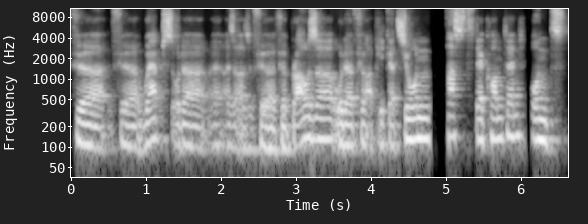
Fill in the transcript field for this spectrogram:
für, für Webs oder äh, also, also für, für Browser oder für Applikationen passt der Content. Und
